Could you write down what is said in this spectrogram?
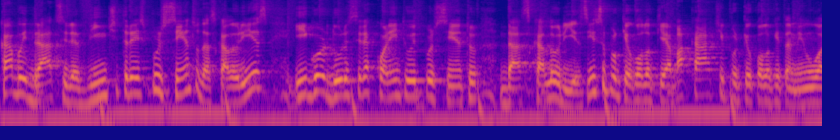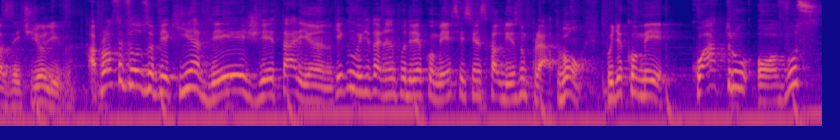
Carboidrato seria 23% das calorias e gordura seria 48% das calorias. Isso porque eu coloquei abacate porque eu coloquei também o azeite de oliva. A próxima filosofia aqui é vegetariano. O que, que um vegetariano poderia comer 600 calorias no prato? Bom, podia comer 4 ovos,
